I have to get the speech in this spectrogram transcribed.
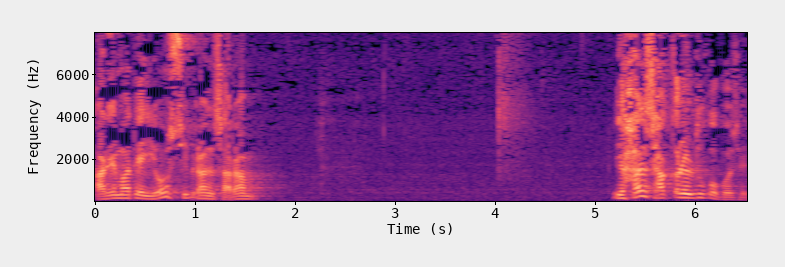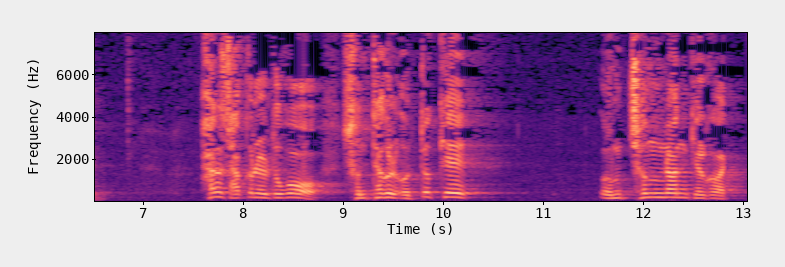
아리마대 요셉이라는 사람, 이 한 사건을 두고 보세요. 한 사건을 두고 선택을 어떻게 엄청난 결과가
